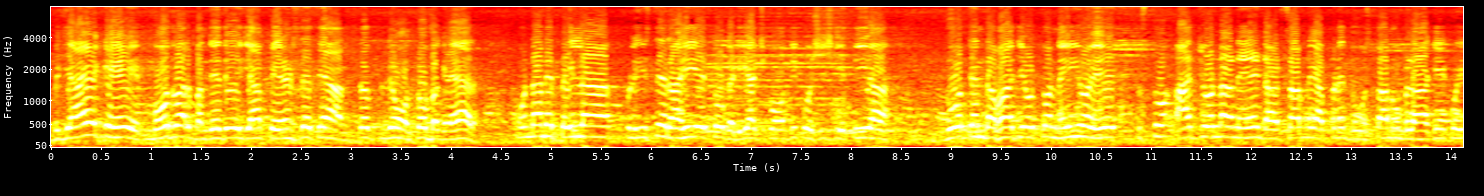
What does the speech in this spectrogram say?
ਬਜਾਏ ਕਿ ਮੋਦਵਾਰ ਬੰਦੇ ਦੇ ਜਾਂ ਪੇਰੈਂਟਸ ਦੇ ਧਿਆਨ ਤੋਂ ਲਿਆਉਣ ਤੋਂ ਬਗੈਰ ਉਹਨਾਂ ਨੇ ਪਹਿਲਾਂ ਪੁਲਿਸ ਦੇ ਰਾਹੀਂ ਇਹ ਤੋਂ ਗੱਡੀਆਂ ਚੁਕਾਉਣ ਦੀ ਕੋਸ਼ਿਸ਼ ਕੀਤੀ ਆ। ਦੋ ਤਿੰਨ ਦਫਾ ਜੇ ਉਹ ਤੋਂ ਨਹੀਂ ਹੋਏ, ਉਸ ਤੋਂ ਅੱਜ ਉਹਨਾਂ ਨੇ ਡਾਕਟਰ ਸਾਹਿਬ ਨੇ ਆਪਣੇ ਦੋਸਤਾਂ ਨੂੰ ਬੁਲਾ ਕੇ ਕੋਈ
